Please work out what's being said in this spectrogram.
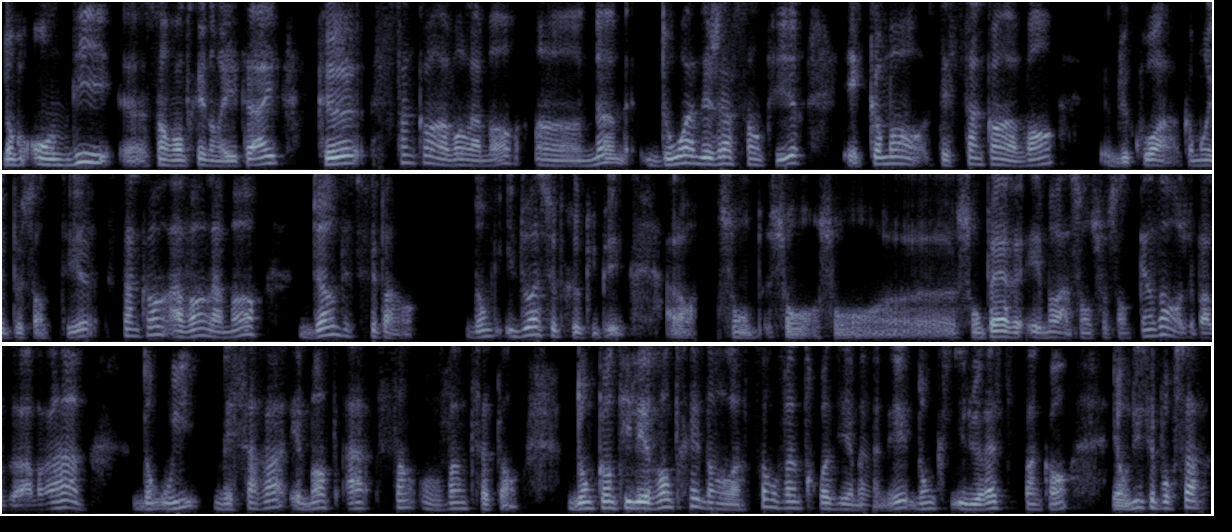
Donc on dit, euh, sans rentrer dans les détails, que cinq ans avant la mort, un homme doit déjà sentir, et comment c'est cinq ans avant, de quoi, comment il peut sentir, cinq ans avant la mort d'un de ses parents. Donc, il doit se préoccuper. Alors, son, son, son, euh, son père est mort à 175 ans, je parle d'Abraham. Donc oui, mais Sarah est morte à 127 ans. Donc quand il est rentré dans la 123e année, donc il lui reste 5 ans, et on dit c'est pour ça,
